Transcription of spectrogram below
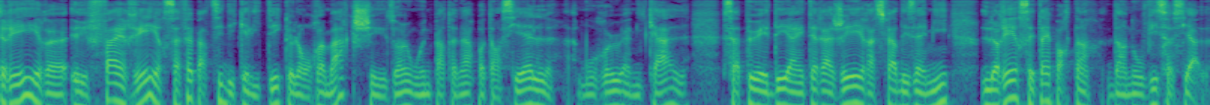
Rire euh, et faire rire, ça fait partie des qualités que l'on remarque chez un ou une partenaire potentiel, amoureux, amical. Ça peut aider à interagir, à se faire des amis. Le rire, c'est important dans nos vies sociales.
